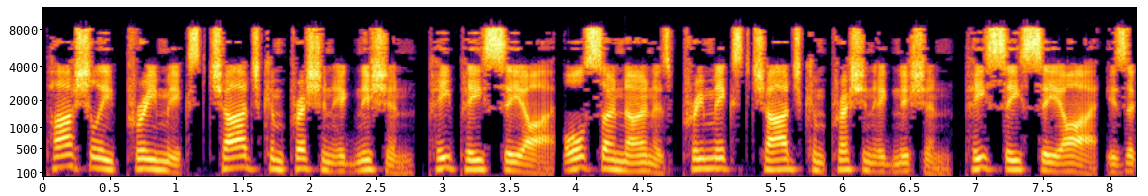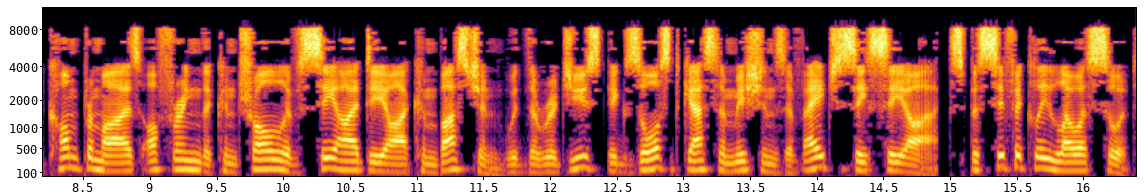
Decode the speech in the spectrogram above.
Partially pre-mixed charge compression ignition PPCI also known as premixed charge compression ignition PCCI is a compromise offering the control of CIDI combustion with the reduced exhaust gas emissions of HCCI, specifically lower soot.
